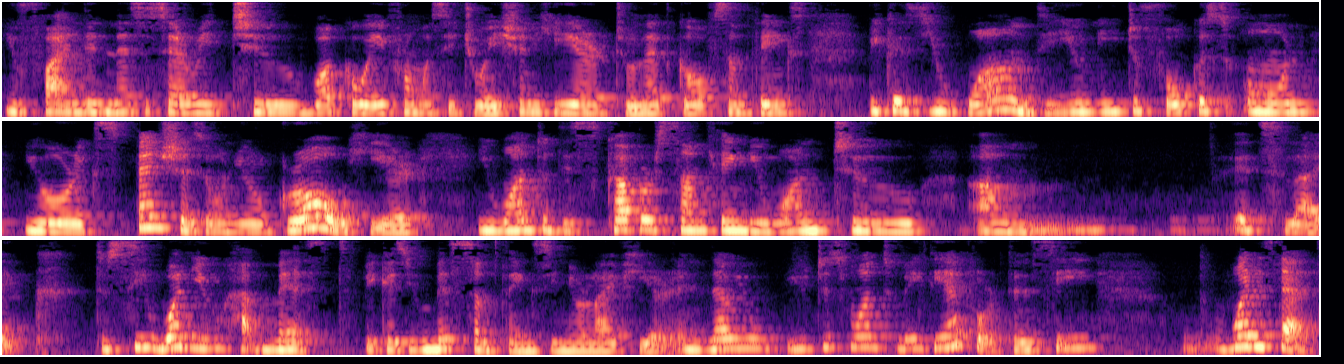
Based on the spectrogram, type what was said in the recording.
you find it necessary to walk away from a situation here to let go of some things because you want you need to focus on your expansions on your growth here you want to discover something you want to um, it's like to see what you have missed because you missed some things in your life here and now you you just want to make the effort and see what is that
